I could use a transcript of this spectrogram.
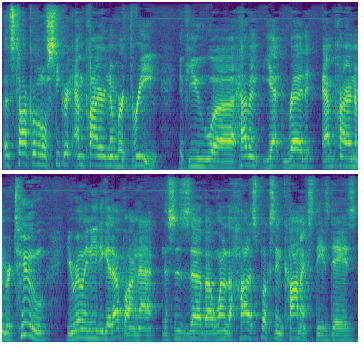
Let's talk a little Secret Empire number three. If you uh, haven't yet read Empire number two, you really need to get up on that. This is uh, about one of the hottest books in comics these days.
